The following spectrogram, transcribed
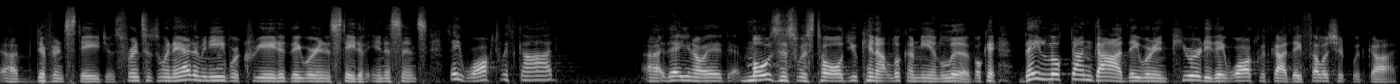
uh, different stages. For instance, when Adam and Eve were created, they were in a state of innocence. They walked with God. Uh, they, you know, it, Moses was told, You cannot look on me and live. Okay, they looked on God. They were in purity. They walked with God. They fellowshiped with God.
